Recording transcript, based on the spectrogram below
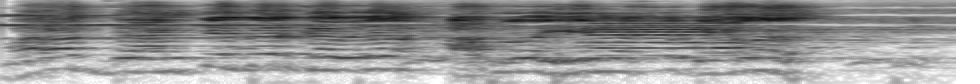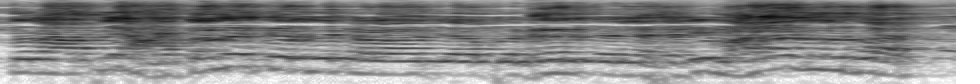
महाराज बँकेत जर कर्ज आपलं हे नसतं बॅलन्स तर आपल्या हाताने कर्ज काढावं आपलं घर चालण्यासाठी महाराज म्हणतात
